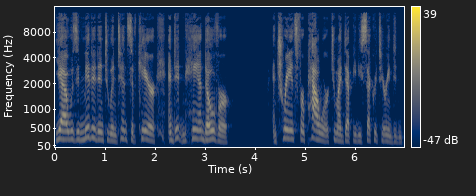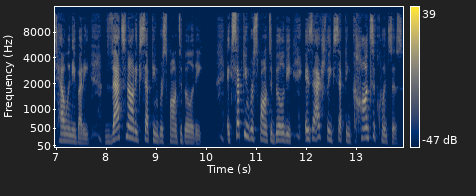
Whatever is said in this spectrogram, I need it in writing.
Yeah, I was admitted into intensive care and didn't hand over and transfer power to my deputy secretary and didn't tell anybody. That's not accepting responsibility. Accepting responsibility is actually accepting consequences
